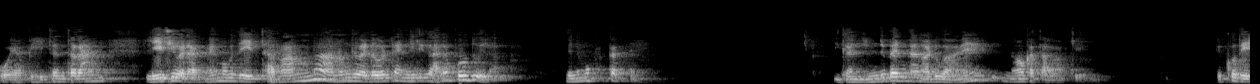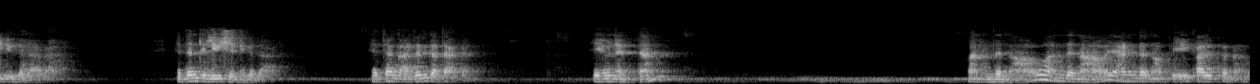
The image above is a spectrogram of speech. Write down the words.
ඔය අපි හිතන තරම් ලේසි වැඩක් නෙවෙයි. මොකද ඒ තරම්ම අනුන්ගේ වැඩවලට ඇඟිලි ගහලා පුරුදු වෙලා. වෙන මොකක්වත් නැහැ. නිකන් ඉන්න බැත් නම් අඩු ගානේ නව කතාවක් කියමු. එක්ක රේඩියෝ කතා කරනවා. නැත්නම් ටෙලිවිෂන් එක දානවා. නැත්නම් ගානට කතා කරනවා. එහෙම නැත්නම් වන්දනාව වන්දනාව යන්න අපේ කල්පනාව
